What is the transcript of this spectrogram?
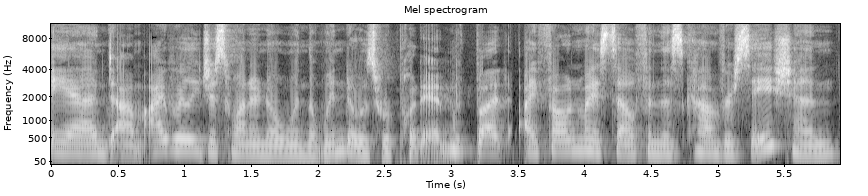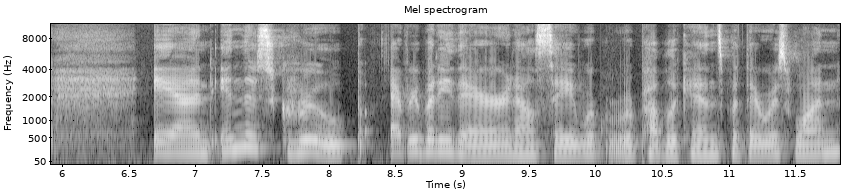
And um, I really just want to know when the windows were put in. But I found myself in this conversation and in this group, everybody there, and I'll say we're Republicans, but there was one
